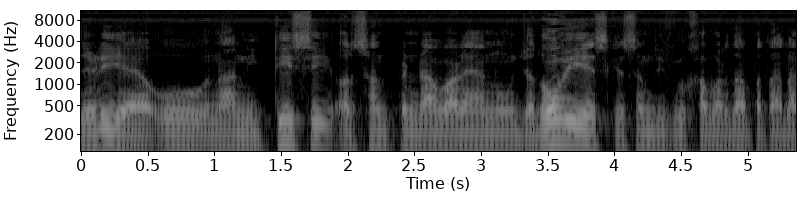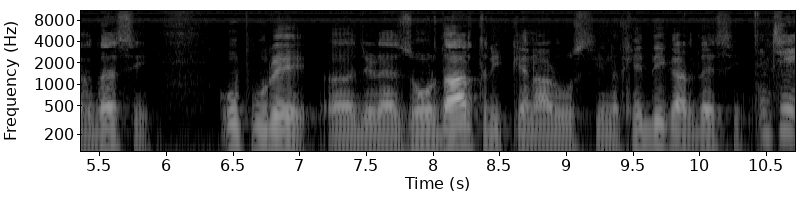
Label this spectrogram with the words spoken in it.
ਜਿਹੜੀ ਹੈ ਉਹ ਨਾ ਨੀਤੀ ਸੀ ਔਰ ਸੰਤ ਪਿੰਡਾਂ ਵਾਲਿਆਂ ਨੂੰ ਜਦੋਂ ਵੀ ਇਸ ਕਿਸਮ ਦੀ ਕੋਈ ਖਬਰ ਦਾ ਪਤਾ ਲੱਗਦਾ ਸੀ ਉਹ ਪੂਰੇ ਜਿਹੜਾ ਜ਼ੋਰਦਾਰ ਤਰੀਕੇ ਨਾਲ ਉਸ ਦੀ ਨਖੇਦੀ ਕਰਦੇ ਸੀ। ਜੀ।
